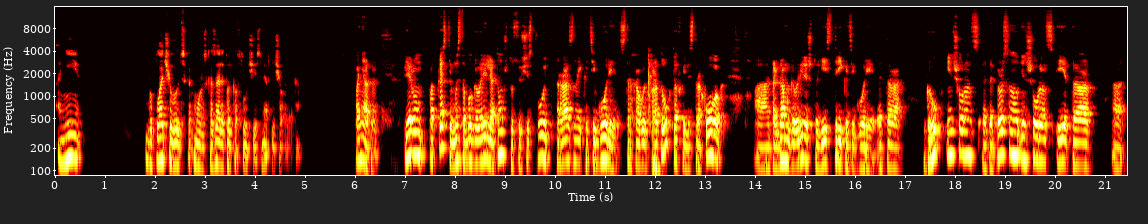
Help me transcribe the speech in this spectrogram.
они выплачиваются, как мы уже сказали, только в случае смерти человека. Понятно. В первом подкасте мы с тобой говорили о том, что существуют разные категории страховых продуктов или страховок. А тогда мы говорили, что есть три категории. Это Group Insurance, это Personal Insurance и это а,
